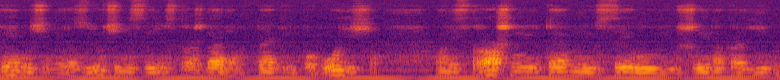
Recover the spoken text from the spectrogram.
вимучені, розлючені своїм стражданням в пеклі побоїща, вони страшною темною силою йшли на країну,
